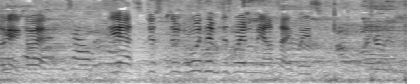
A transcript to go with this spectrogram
Okay, go ahead. Yes, just go with him. Just wait on the outside, please.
